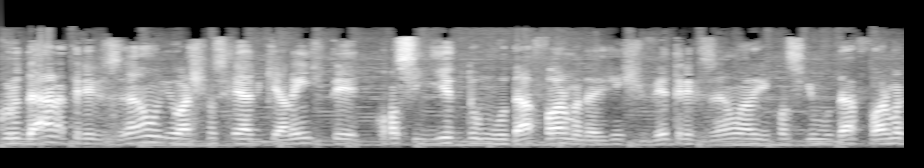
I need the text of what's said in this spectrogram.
grudar na televisão, e eu acho que é um seriado que além de ter conseguido mudar a forma da gente ver televisão, ele conseguiu mudar a forma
